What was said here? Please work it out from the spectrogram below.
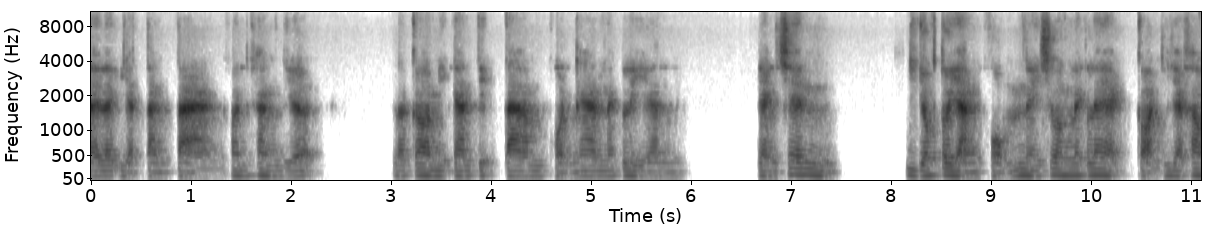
รายละเอียดต่างๆ ค่อนข้างเยอะ แล้วก็มีการติดตามผลงานนักเรียน อย่างเช่น ยกตัวอย่างผมในช่วงแรก ๆ ก่อนที่จะเข้า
